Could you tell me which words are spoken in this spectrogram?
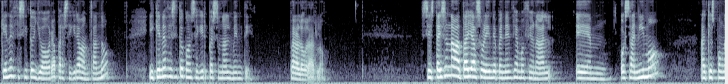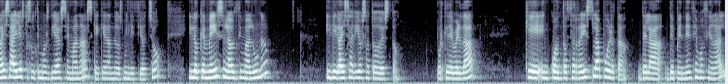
¿qué necesito yo ahora para seguir avanzando? ¿Y qué necesito conseguir personalmente para lograrlo? Si estáis en una batalla sobre independencia emocional, Em, os animo a que os pongáis a ello estos últimos días, semanas que quedan de 2018 y lo queméis en la última luna y digáis adiós a todo esto. Porque de verdad que en cuanto cerréis la puerta de la dependencia emocional,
